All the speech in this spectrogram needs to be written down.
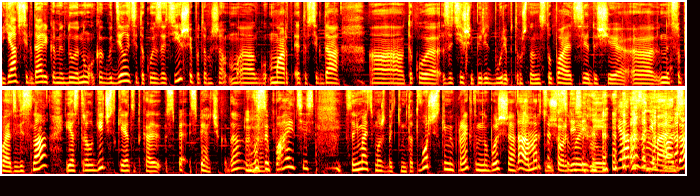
я всегда рекомендую, ну, как бы делайте такое затишье, потому что а, март это всегда а, такое затишье перед бурей, потому что наступает следующее, э, наступает весна, и астрологически это такая спя- спячка, да? Высыпайтесь, занимайтесь, может быть, какими-то творческими проектами, но больше... Да, Марцишор, Свои. 10 дней. Я позанимаюсь.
